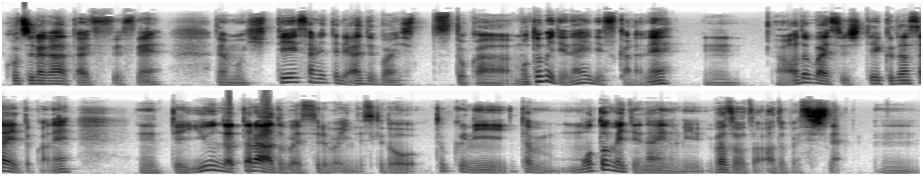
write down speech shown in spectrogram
こちらが大切ですね。でも否定されたりアドバイスとか求めてないですからね。うん。アドバイスしてくださいとかね。えって言うんだったらアドバイスすればいいんですけど、特に多分求めてないのにわざわざアドバイスしない。うん、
